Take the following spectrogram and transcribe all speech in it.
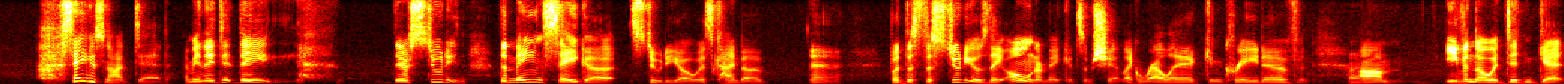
Sega's not dead. I mean, they did they their studio the main Sega studio is kind of eh. But the the studios they own are making some shit like Relic and Creative and Right. um even though it didn't get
